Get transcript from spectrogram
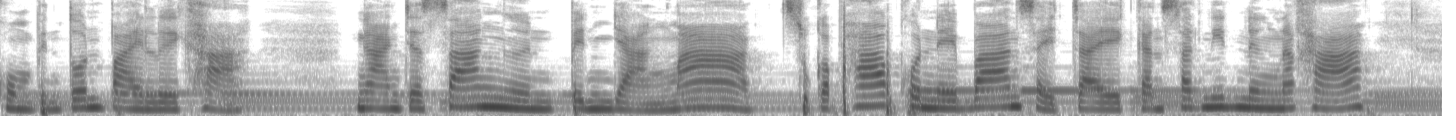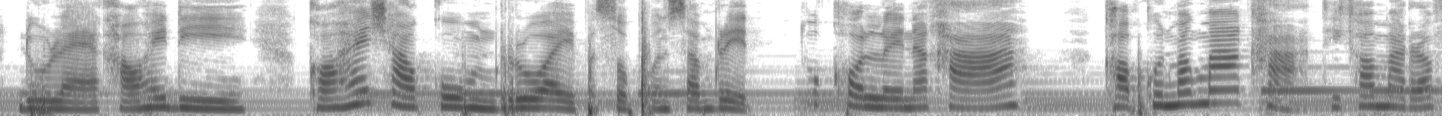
คมเป็นต้นไปเลยค่ะ งานจะสร้างเงินเป็นอย่างมาก สุขภาพคนในบ้านใส่ใจกันสักนิดนึงนะคะ ดูแลเขาให้ดี ขอให้ชาวกลุ่มรวยประสบผลสำเร็จทุกคนเลยนะคะ ขอบคุณมากๆค่ะ ที่เข้ามารับ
